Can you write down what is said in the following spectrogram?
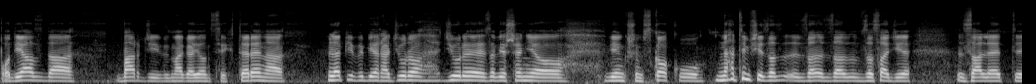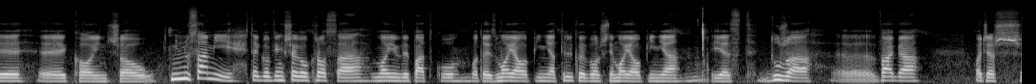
podjazdach, bardziej wymagających terenach. Lepiej wybiera dziuro, dziury, zawieszenie o większym skoku. Na tym się za, za, za, w zasadzie zalety yy, kończą. Minusami tego większego crossa w moim wypadku, bo to jest moja opinia, tylko i wyłącznie moja opinia, jest duża yy, waga, chociaż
